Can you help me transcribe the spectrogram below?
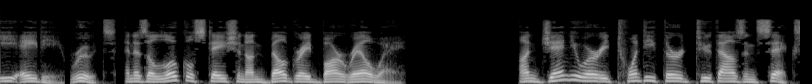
E80 routes, and is a local station on Belgrade Bar Railway. On January 23, 2006,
